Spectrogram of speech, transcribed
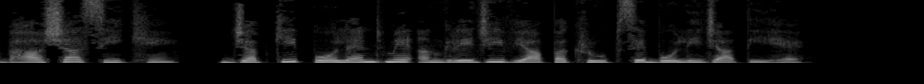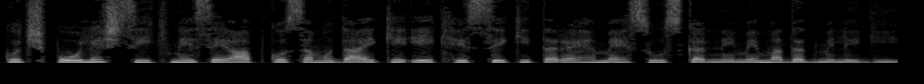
भाषा सीखें, जबकि पोलैंड में अंग्रेज़ी व्यापक रूप से बोली जाती है। कुछ पोलिश सीखने से आपको समुदाय के एक हिस्से की तरह महसूस करने में मदद मिलेगी।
